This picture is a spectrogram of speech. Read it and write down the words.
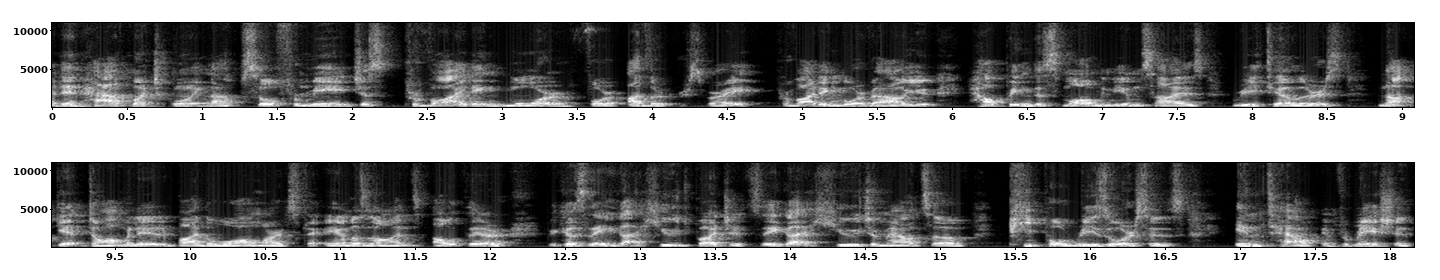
I didn't have much growing up. So for me, just providing more for others, right? Providing more value, helping the small, medium sized retailers not get dominated by the Walmarts, the Amazons out there, because they got huge budgets. They got huge amounts of people, resources, intel, information,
